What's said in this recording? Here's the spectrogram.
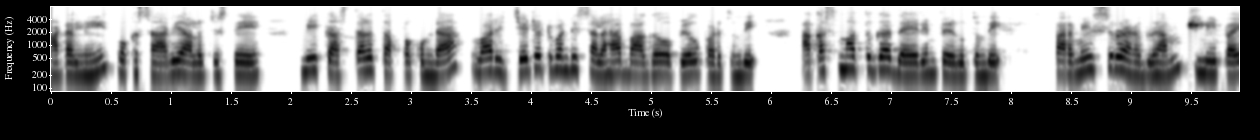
మాటల్ని ఒకసారి ఆలోచిస్తే మీ కష్టాలు తప్పకుండా వారు ఇచ్చేటటువంటి సలహా బాగా ఉపయోగపడుతుంది. అకస్మాత్తుగా ధైర్యం పెరుగుతుంది. పరమేశ్వరుడు అనుగ్రహం మీపై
